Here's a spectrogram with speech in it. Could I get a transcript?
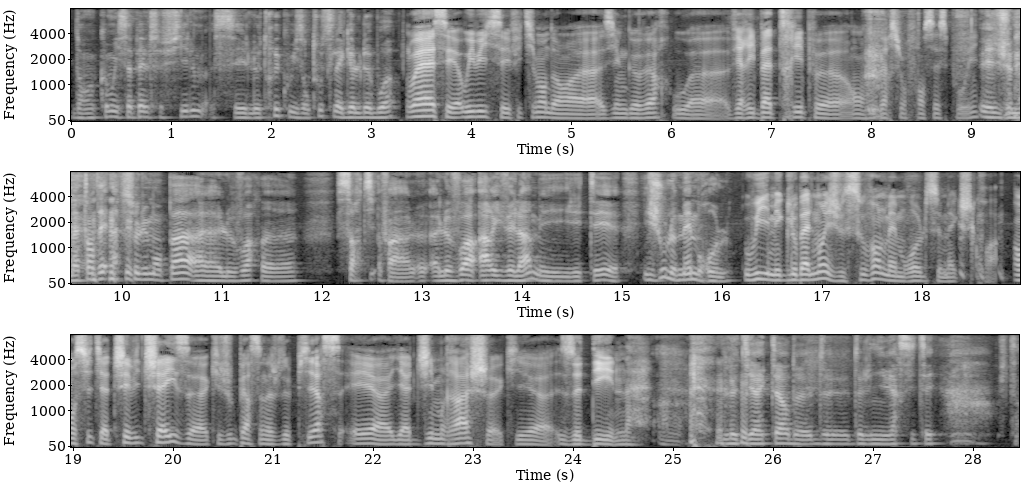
dans. Comment il s'appelle ce film? C'est le truc où ils ont tous la gueule de bois. Ouais, c'est oui, oui, c'est effectivement dans euh, The Hangover ou euh, Very Bad Trip euh, en version française pourrie. Et je ne m'attendais absolument pas à le voir sortir. Enfin, à le voir arriver là, mais il était. Il joue le même rôle. Oui, mais globalement, il joue souvent le même rôle, ce mec, je crois. Ensuite, il y a Chevy Chase euh, qui joue le personnage de Pierce et euh, il y a Jim Rash euh, qui est The Dean. Ah, le directeur de, de, de l'université. Putain,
